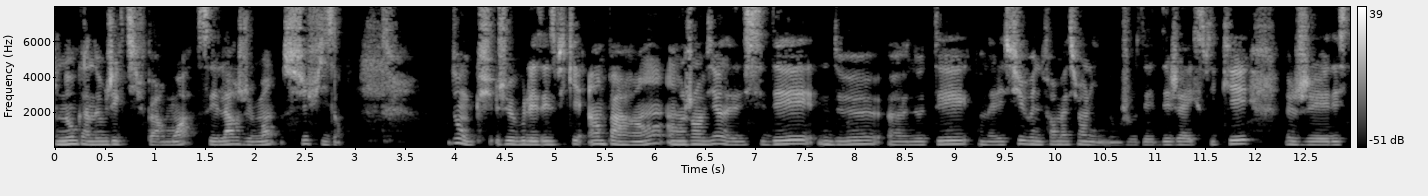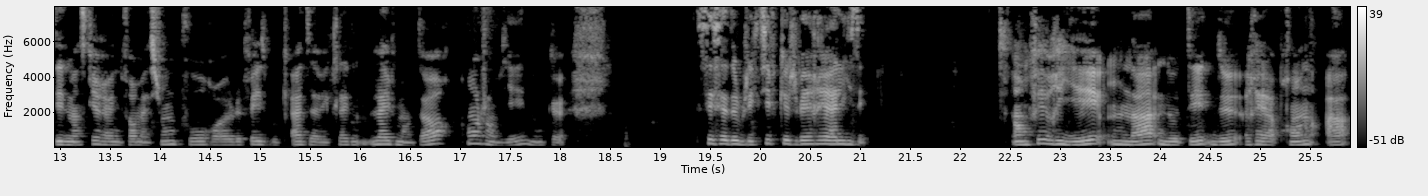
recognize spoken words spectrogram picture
donc un objectif par mois, c'est largement suffisant. Donc, je vais vous les expliquer un par un. En janvier, on a décidé de euh, noter qu'on allait suivre une formation en ligne. Donc, je vous ai déjà expliqué, j'ai décidé de m'inscrire à une formation pour euh, le Facebook Ads avec Live Mentor en janvier. Donc, euh, c'est cet objectif que je vais réaliser. En février, on a noté de réapprendre à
